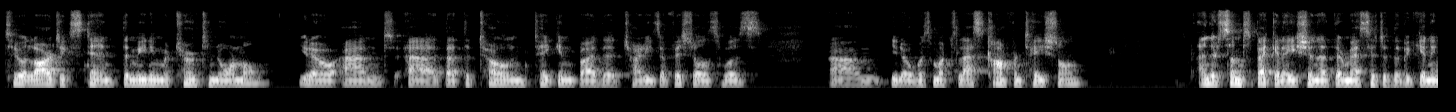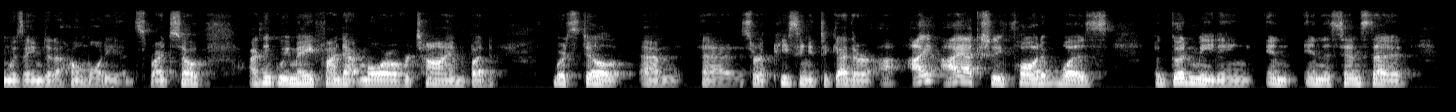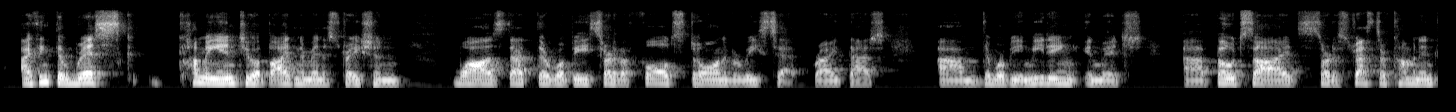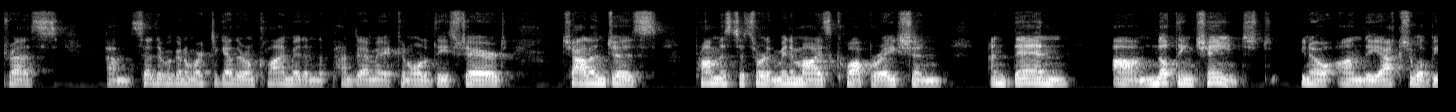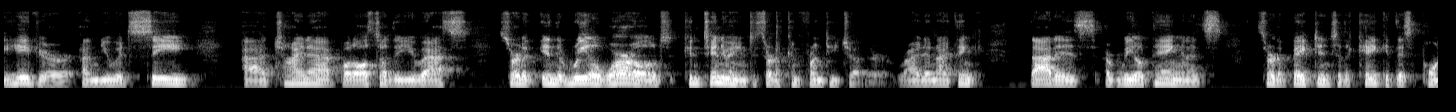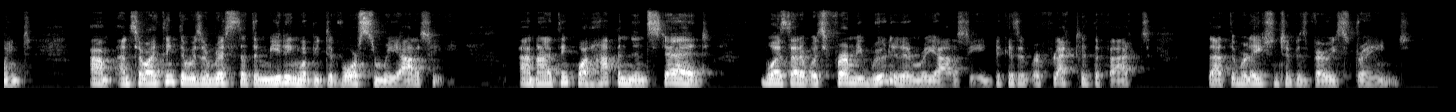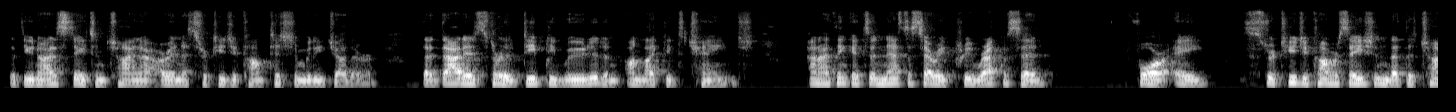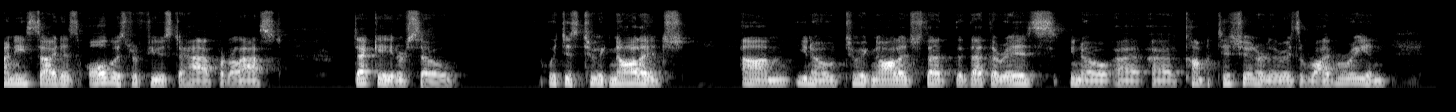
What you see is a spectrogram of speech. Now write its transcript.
to a large extent the meeting returned to normal, you know, and uh, that the tone taken by the Chinese officials was, um, you know, was much less confrontational and there's some speculation that their message at the beginning was aimed at a home audience, right? So I think we may find out more over time, but we're still um, uh, sort of piecing it together. I, I actually thought it was a good meeting in in the sense that I think the risk coming into a Biden administration was that there will be sort of a false dawn of a reset, right? That um, there will be a meeting in which uh, both sides sort of stressed their common interests um, said they were going to work together on climate and the pandemic and all of these shared challenges, promised to sort of minimize cooperation, and then um, nothing changed, you know, on the actual behavior. And you would see uh, China, but also the US, sort of in the real world, continuing to sort of confront each other, right? And I think that is a real thing, and it's sort of baked into the cake at this point. Um, and so I think there was a risk that the meeting would be divorced from reality. And I think what happened instead was that it was firmly rooted in reality because it reflected the fact that the relationship is very strained, that the United States and China are in a strategic competition with each other, that that is sort of deeply rooted and unlikely to change. And I think it's a necessary prerequisite for a strategic conversation that the Chinese side has always refused to have for the last decade or so, which is to acknowledge, um, you know, to acknowledge that that, that there is, you know, a, a, competition or there is a rivalry, and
